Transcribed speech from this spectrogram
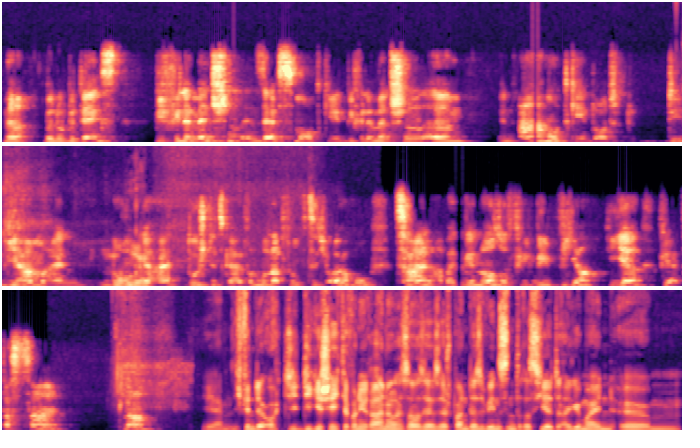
Ne? Wenn du bedenkst, wie viele Menschen in Selbstmord gehen, wie viele Menschen ähm, in Armut gehen dort. Die, die haben ein Lohngehalt, ja. Durchschnittsgehalt von 150 Euro, zahlen aber genauso viel wie wir hier für etwas zahlen. Na? Ja, ich finde auch die, die Geschichte von Iran ist auch sehr, sehr spannend. Also, wen es interessiert, allgemein ähm,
